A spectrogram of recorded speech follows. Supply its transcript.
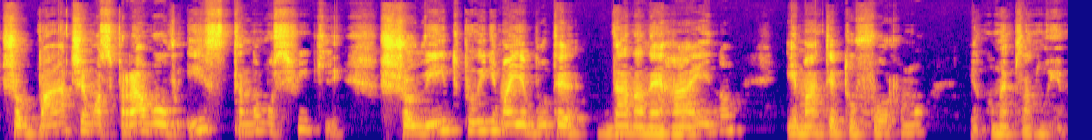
що бачимо справу в істинному світлі, що відповідь має бути дана негайно і мати ту форму, яку ми плануємо.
